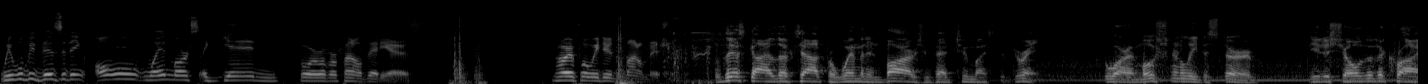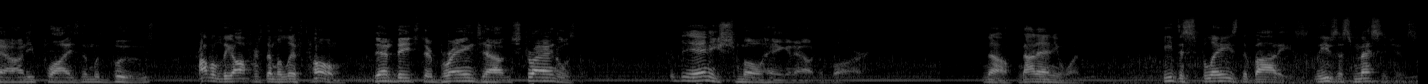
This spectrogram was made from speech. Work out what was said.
We will be visiting all landmarks again for our final videos. Probably before we do the final mission. So this guy looks out for women in bars who've had too much to drink. Who are emotionally disturbed, Need a shoulder to cry on, he plies them with booze, probably offers them a lift home. then beats their brains out and strangles them. Could be any schmo hanging out in a bar. No, not anyone. He displays the bodies, leaves us messages.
